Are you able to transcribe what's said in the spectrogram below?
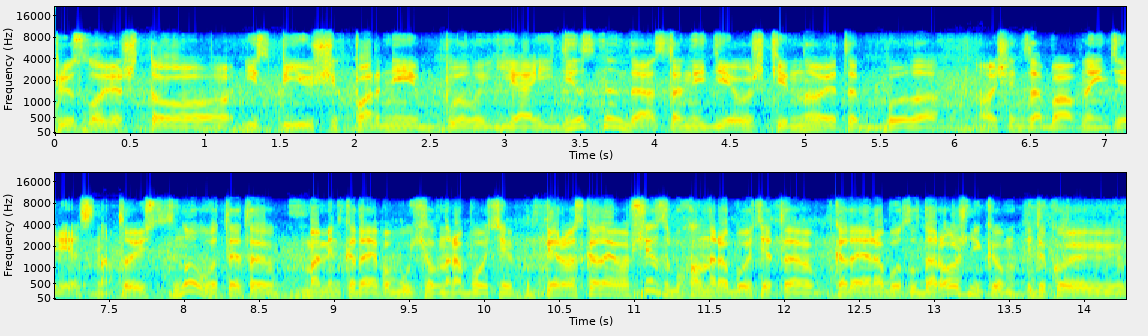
при условии, что из пьющих парней был я единственный, да, остальные девушки, но это было очень забавно и интересно. То есть, ну, вот это момент, когда я побухил на работе. Первый раз, когда я вообще забухал на работе, это когда я работал дорожником, и такой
